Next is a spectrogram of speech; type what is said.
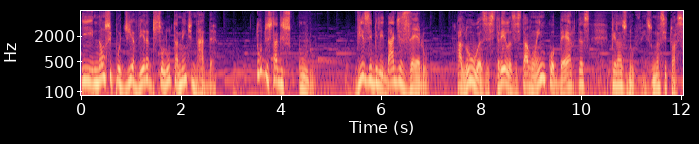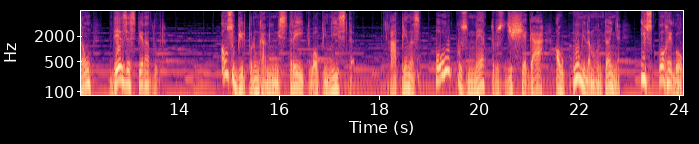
e não se podia ver absolutamente nada. Tudo estava escuro, visibilidade zero. A lua, as estrelas estavam encobertas pelas nuvens, uma situação desesperadora. Ao subir por um caminho estreito, o alpinista, a apenas poucos metros de chegar ao cume da montanha, escorregou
